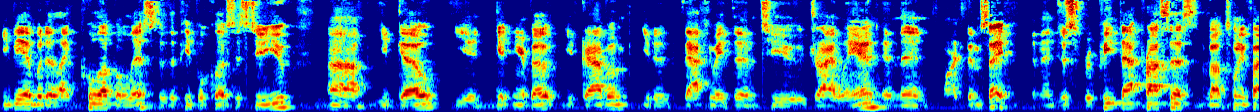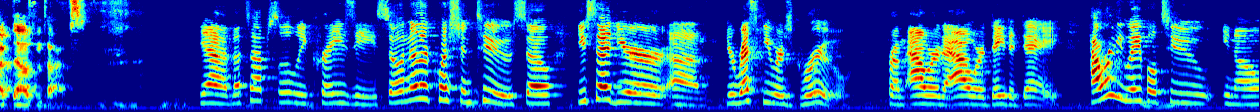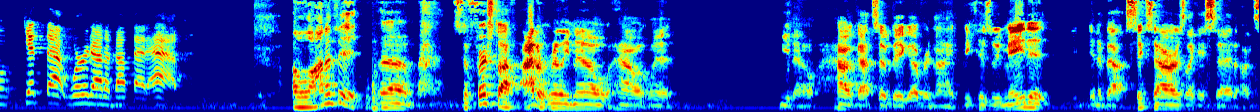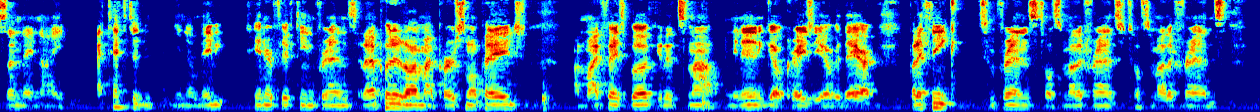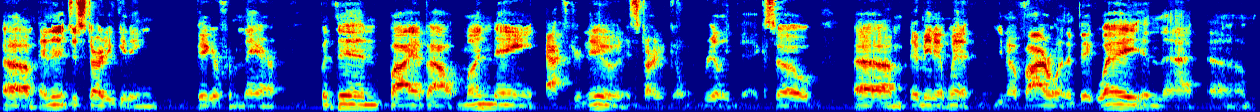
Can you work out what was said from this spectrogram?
you'd be able to like pull up a list of the people closest to you. Uh, you'd go, you'd get in your boat, you'd grab them, you'd evacuate them to dry land, and then mark them safe, and then just repeat that process about twenty five thousand times. Yeah, that's absolutely crazy. So another question too. So you said your um, your rescuers grew from hour to hour, day to day. How are you able to, you know, get that word out about that app? A lot of it. Uh, so first off, I don't really know how it went. You know how it got so big overnight because we made it in about six hours. Like I said on Sunday night, I texted you know maybe ten or fifteen friends, and I put it on my personal page on my Facebook, and it's not. I mean, it didn't go crazy over there, but I think some friends told some other friends, told some other friends, um, and then it just started getting bigger from there. But then by about Monday afternoon, it started going really big. So, um, I mean, it went, you know, viral in a big way in that, um,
